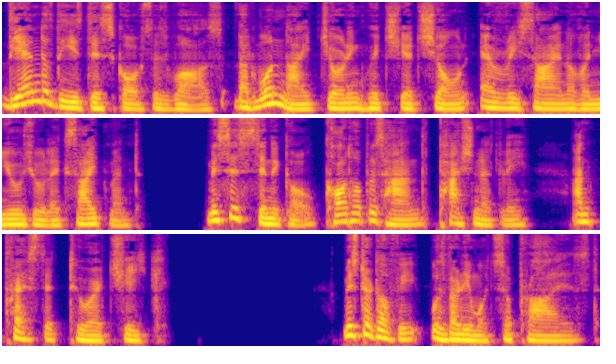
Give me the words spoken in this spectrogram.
The end of these discourses was that one night during which she had shown every sign of unusual excitement, Mrs. Sinico caught up his hand passionately and pressed it to her cheek. Mr. Duffy was very much surprised.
